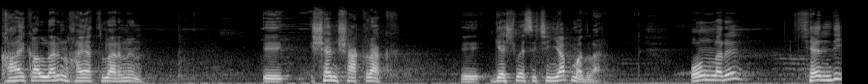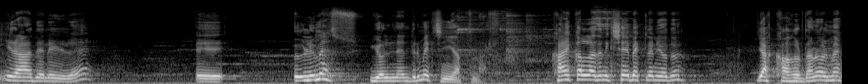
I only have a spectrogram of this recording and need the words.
KHK'lıların hayatlarının e, şen şakrak e, geçmesi için yapmadılar. Onları kendi iradeleriyle e, ölüme yönlendirmek için yaptılar. KHK'lılardan iki şey bekleniyordu. Ya kahırdan ölmek,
